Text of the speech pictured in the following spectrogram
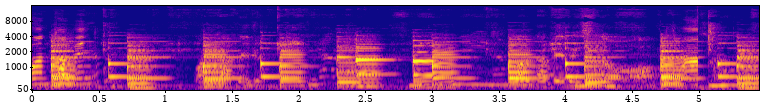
ワン食べる？ご飯食べる。人。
